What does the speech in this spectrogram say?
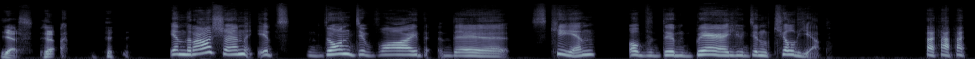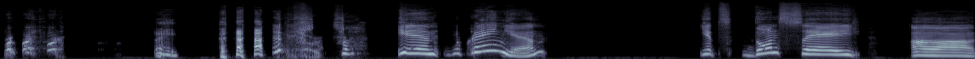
Yes. Yeah. in Russian, it's don't divide the skin of the bear you didn't kill yet. In Ukrainian, it's don't say uh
